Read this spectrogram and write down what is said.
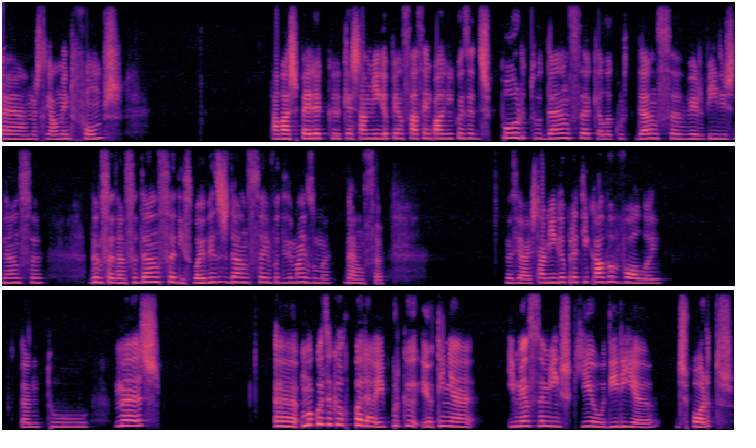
uh, mas realmente fomos. Estava à espera que, que, esta amiga pensasse em qualquer coisa de desporto, dança, que ela curte dança, ver vídeos de dança dança, dança, dança, disse bem vezes dança e vou dizer mais uma, dança. Mas já, esta amiga praticava vôlei. Portanto, mas uh, uma coisa que eu reparei, porque eu tinha imensos amigos que eu diria desportos, de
